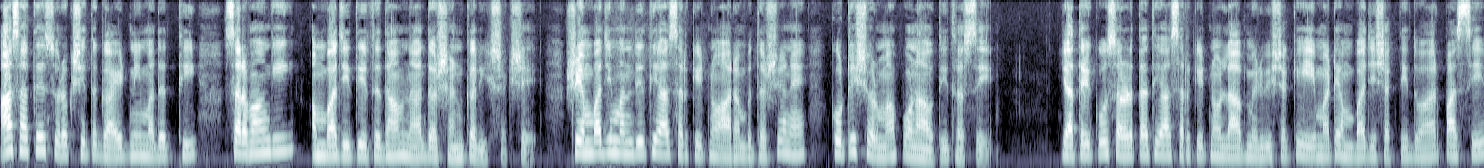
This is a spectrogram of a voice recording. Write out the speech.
આ સાથે સુરક્ષિત ગાઈડની મદદથી સર્વાંગી અંબાજી તીર્થધામના દર્શન કરી શકશે. શ્રી અંબાજી મંદિરથી આ સર્કિટનો આરંભ થશે અને કોટેશ્વરમાં પૂર્ણાહુતિ થશે. યાત્રિકો સરળતાથી આ સર્કિટનો લાભ મેળવી શકે એ માટે અંબાજી શક્તિ દ્વાર પાસે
